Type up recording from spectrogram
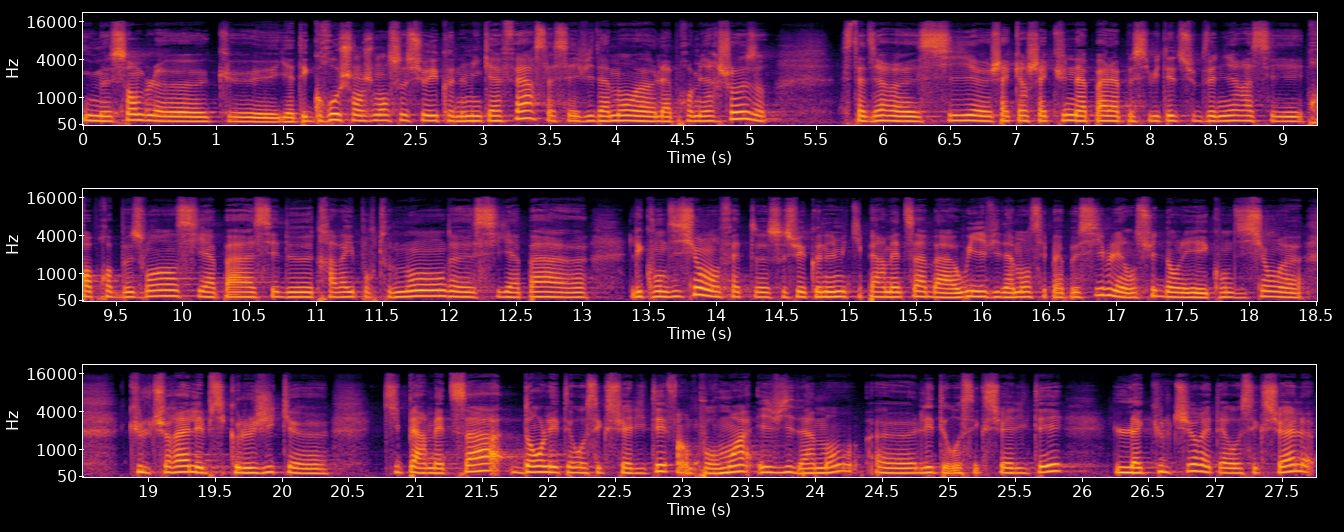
Il me semble qu'il y a des gros changements socio-économiques à faire. Ça, c'est évidemment la première chose. C'est-à-dire euh, si euh, chacun chacune n'a pas la possibilité de subvenir à ses propres besoins, s'il n'y a pas assez de travail pour tout le monde, euh, s'il n'y a pas les conditions en fait socio-économiques qui permettent ça, bah oui évidemment c'est pas possible. Et ensuite dans les conditions culturelles et psychologiques qui permettent ça, dans l'hétérosexualité, enfin pour moi évidemment l'hétérosexualité, la culture hétérosexuelle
